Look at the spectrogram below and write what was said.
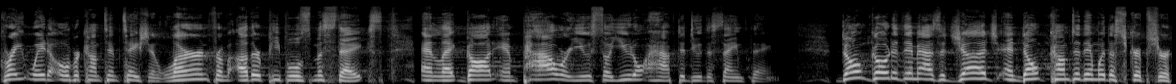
great way to overcome temptation. Learn from other people's mistakes and let God empower you so you don't have to do the same thing. Don't go to them as a judge and don't come to them with a scripture.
